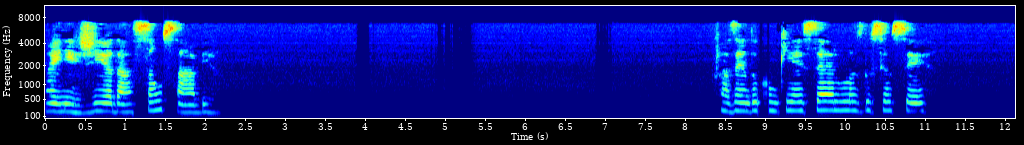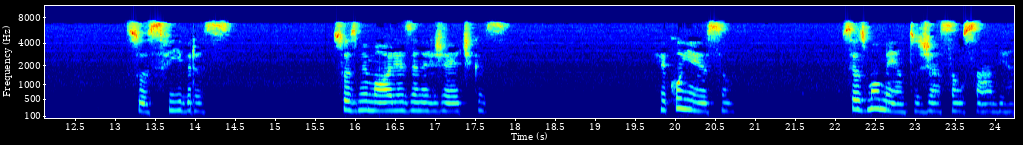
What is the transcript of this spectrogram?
a energia da ação sábia. Fazendo com que as células do seu ser suas fibras, suas memórias energéticas. Reconheçam seus momentos de ação sábia,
